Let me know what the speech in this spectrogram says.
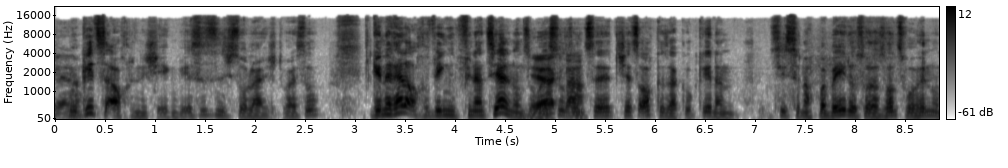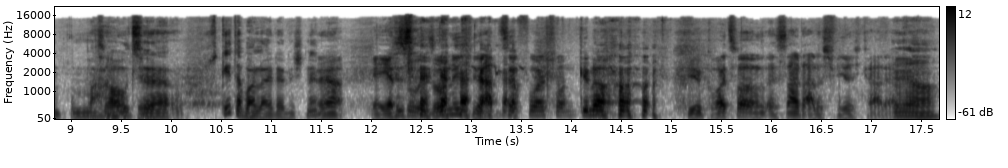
Ja. Nur geht's auch nicht irgendwie. Es ist nicht so leicht, weißt du? Generell auch wegen finanziellen und so, Ja, weißt klar. du? Sonst hätte ich jetzt auch gesagt, okay, dann ziehst du nach Barbados oder sonst wohin und mach, auch holst okay. du da- Das geht aber leider nicht, ne? Ja. Ja, jetzt sowieso nicht. Wir hatten es ja vorher schon. Genau. Hier, Kreuzfahrt, ist halt alles schwierig gerade. Ja.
